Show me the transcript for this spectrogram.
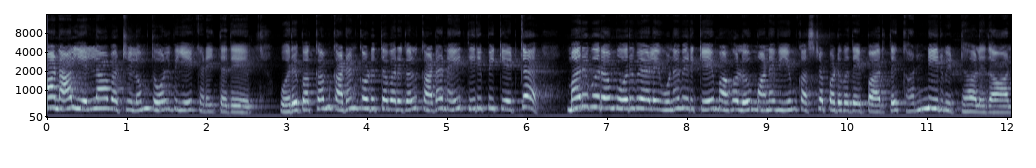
ஆனால் எல்லாவற்றிலும் தோல்வியே கிடைத்தது. ஒரு பக்கம் கடன் கொடுத்தவர்கள் கடனை திருப்பி கேட்க மறுபுறம் ஒருவேளை உணவிற்கே மகளும் மனைவியும் கஷ்டப்படுவதை பார்த்து கண்ணீர் விட்டு அழுதான்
